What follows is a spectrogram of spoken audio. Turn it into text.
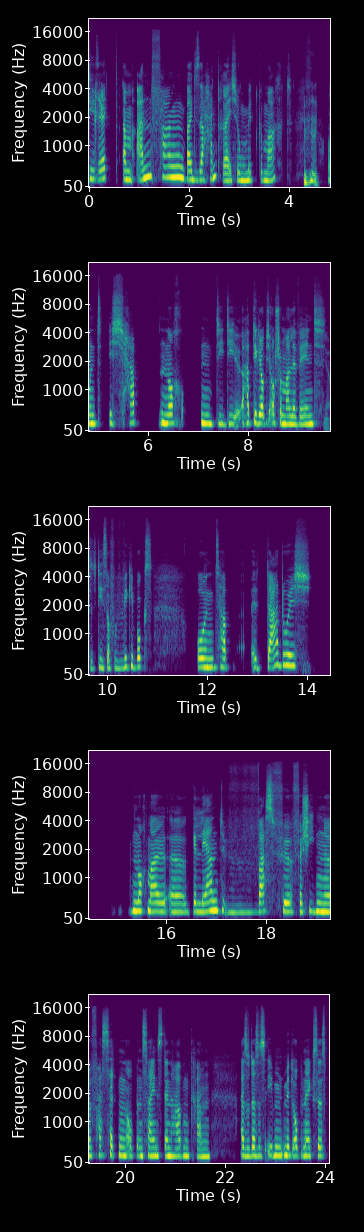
direkt am Anfang bei dieser Handreichung mitgemacht. Mhm. Und ich habe noch die, die habt ihr, glaube ich, auch schon mal erwähnt. Ja. Die ist auf Wikibooks. Und habe äh, dadurch nochmal äh, gelernt, was für verschiedene Facetten Open Science denn haben kann. Also, dass es eben mit Open Access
